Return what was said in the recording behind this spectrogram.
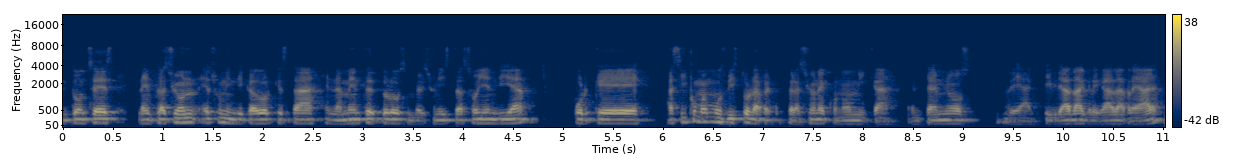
entonces, la inflación es un indicador que está en la mente de todos los inversionistas hoy en día, porque así como hemos visto la recuperación económica en términos de actividad agregada real,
